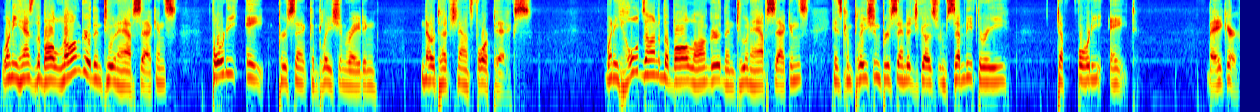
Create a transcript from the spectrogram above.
When he has the ball longer than two and a half seconds, 48% completion rating, no touchdowns, four picks. When he holds onto the ball longer than two and a half seconds, his completion percentage goes from 73 to 48. Baker,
